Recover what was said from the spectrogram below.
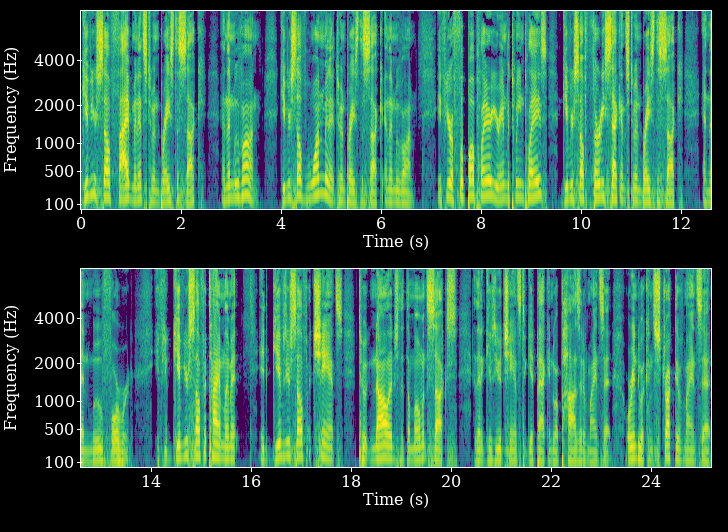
Give yourself five minutes to embrace the suck and then move on. Give yourself one minute to embrace the suck and then move on. If you're a football player, you're in between plays, give yourself 30 seconds to embrace the suck and then move forward. If you give yourself a time limit, it gives yourself a chance to acknowledge that the moment sucks, and then it gives you a chance to get back into a positive mindset or into a constructive mindset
